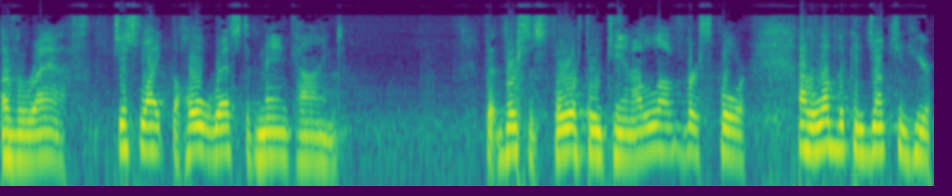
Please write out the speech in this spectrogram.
of wrath, just like the whole rest of mankind. But verses 4 through 10, I love verse 4. I love the conjunction here.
